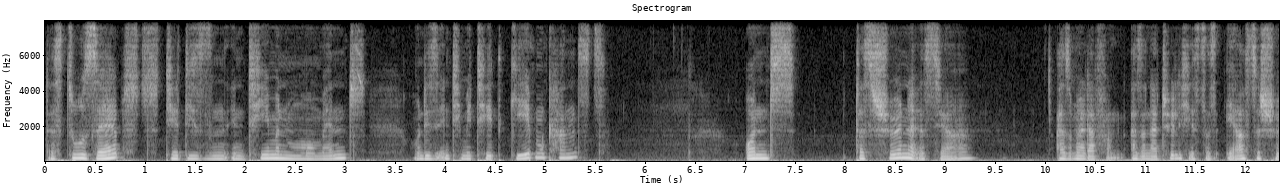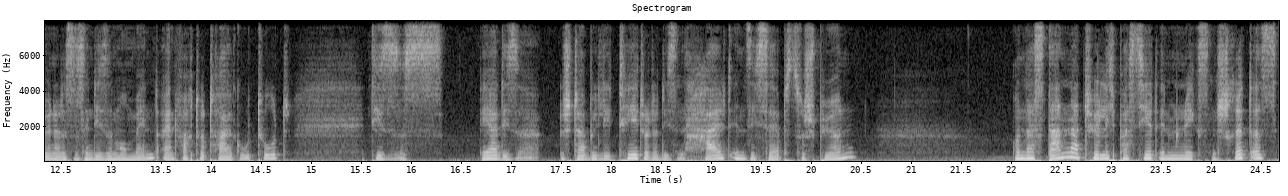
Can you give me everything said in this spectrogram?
Dass du selbst dir diesen intimen Moment und diese Intimität geben kannst. Und das Schöne ist ja, also mal davon, also natürlich ist das erste Schöne, dass es in diesem Moment einfach total gut tut, dieses, ja, diese Stabilität oder diesen Halt in sich selbst zu spüren. Und was dann natürlich passiert dem nächsten Schritt ist,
